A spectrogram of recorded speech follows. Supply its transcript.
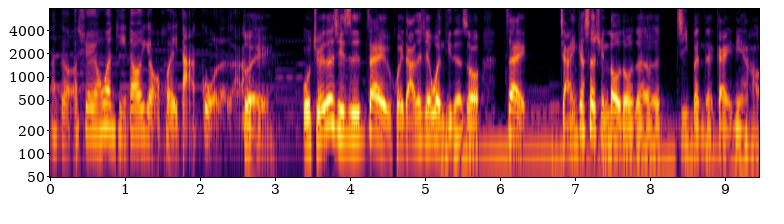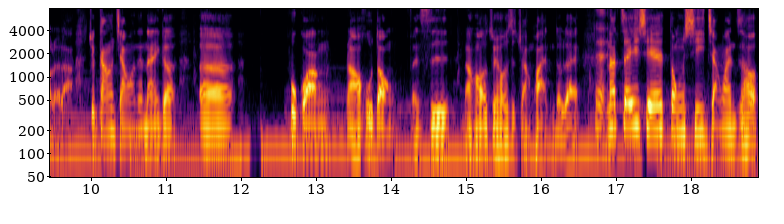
那个学员问题都有回答过了啦。对，我觉得其实，在回答这些问题的时候，在讲一个社群漏斗的基本的概念好了啦。就刚刚讲完的那一个，呃，曝光，然后互动，粉丝，然后最后是转换，对不对？对，那这一些东西讲完之后，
